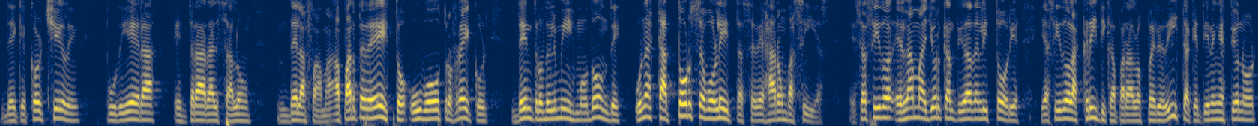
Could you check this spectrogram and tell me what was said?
de que Kurt Schilling pudiera entrar al Salón de la Fama. Aparte de esto, hubo otro récord dentro del mismo donde unas 14 boletas se dejaron vacías. Esa ha sido, es la mayor cantidad en la historia y ha sido la crítica para los periodistas que tienen este honor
